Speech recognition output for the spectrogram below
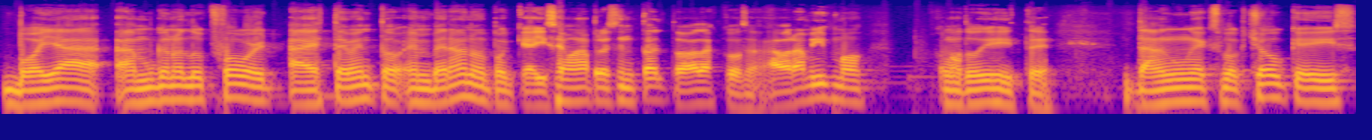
voy a, I'm gonna look forward a este evento en verano porque ahí se van a presentar todas las cosas. Ahora mismo, como tú dijiste, dan un Xbox Showcase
